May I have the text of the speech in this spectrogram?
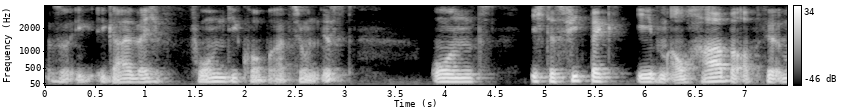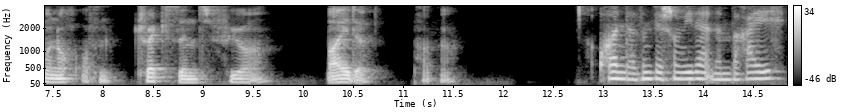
also e egal welche Form die Kooperation ist, und ich das Feedback eben auch habe, ob wir immer noch auf dem Track sind für beide Partner. Und da sind wir schon wieder in einem Bereich,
